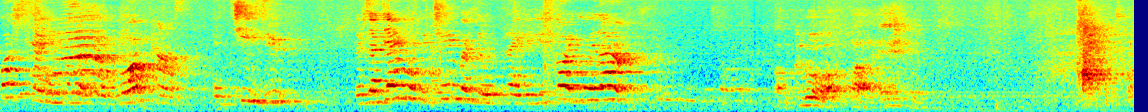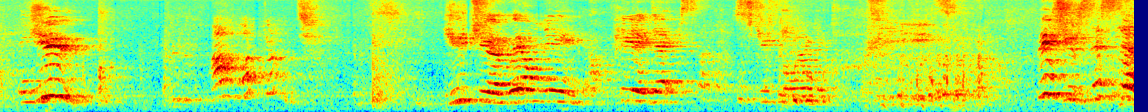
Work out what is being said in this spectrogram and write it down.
first time we got a broadcast and tease you. There's a demo at the Chambers on Friday, you've got to go with that. I'll grow up, that, eh? And you? Ah, I'm working. You two are well named, a pair of dicks. Excuse me. language. Where's your sister?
